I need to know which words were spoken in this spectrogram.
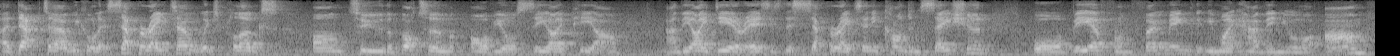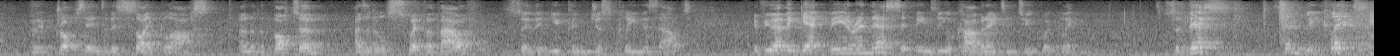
adapter, we call it separator, which plugs onto the bottom of your CIP arm. And the idea is, is this separates any condensation or beer from foaming that you might have in your arm, and it drops it into this sight glass. And at the bottom, has a little Swiffer valve, so that you can just clean this out. If you ever get beer in this, it means that you're carbonating too quickly. So this simply clicks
